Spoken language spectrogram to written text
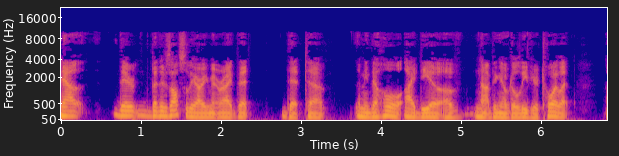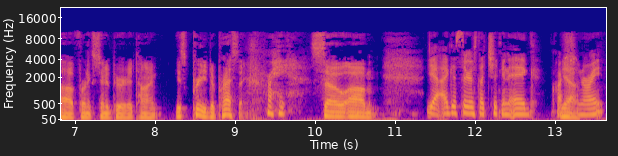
Now, there, but there's also the argument, right, that, that, uh, I mean, the whole idea of not being able to leave your toilet, uh, for an extended period of time is pretty depressing. Right. So, um, Yeah, I guess there's that chicken egg question, Yeah. right?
